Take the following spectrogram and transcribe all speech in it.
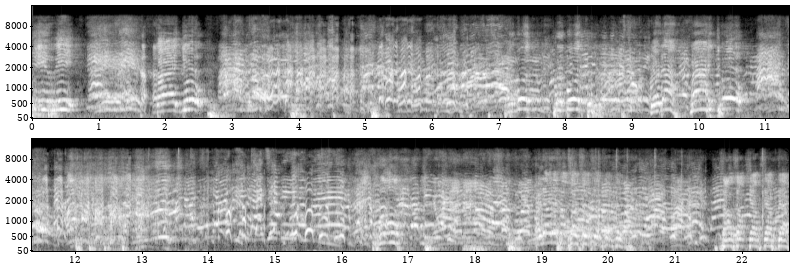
Kiri. Perbut, siap, siap.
